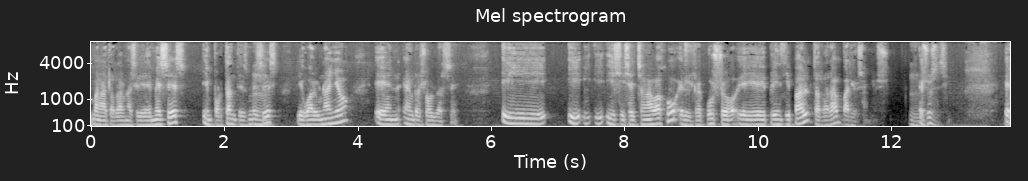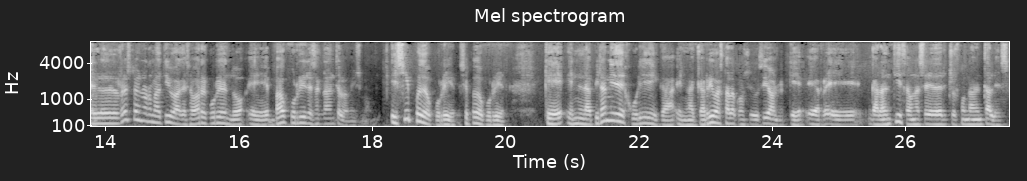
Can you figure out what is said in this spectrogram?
van a tardar una serie de meses, importantes meses, igual un año, en, resolverse. Y, si se echan abajo, el recurso eh, principal tardará varios años. Eso es así. El resto de normativa que se va recurriendo eh, va a ocurrir exactamente lo mismo. Y sí puede ocurrir, sí puede ocurrir que en la pirámide jurídica en la que arriba está la Constitución, que eh, garantiza una serie de derechos fundamentales,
